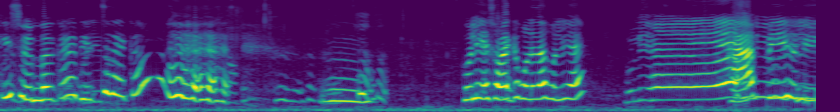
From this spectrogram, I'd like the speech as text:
কি সুন্দর করে দিচ্ছে দেখো। হুম। হুলি সবাইকে বলে দাও হুলি হে হে হ্যাপি হুলি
